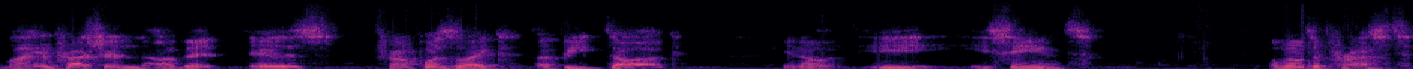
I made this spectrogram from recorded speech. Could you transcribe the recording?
My impression of it is Trump was like a beat dog. You know, he he seemed a little depressed.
